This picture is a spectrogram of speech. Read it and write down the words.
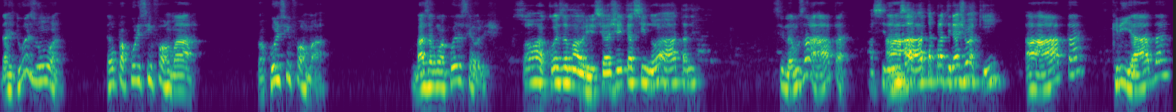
Das duas, uma. Então procure se informar. Procure se informar. Mais alguma coisa, senhores? Só uma coisa, Maurício. A gente assinou a ata, né? Assinamos a ata. Assinamos a ata, ata para tirar Joaquim. A ata criada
